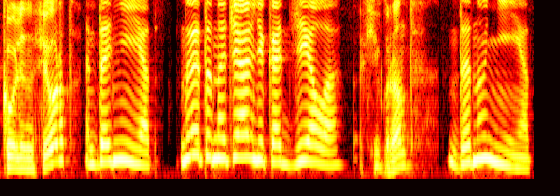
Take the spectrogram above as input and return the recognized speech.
Колин Фёрд? Да нет. Ну, это начальник отдела. Хью Грант? Да ну нет.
